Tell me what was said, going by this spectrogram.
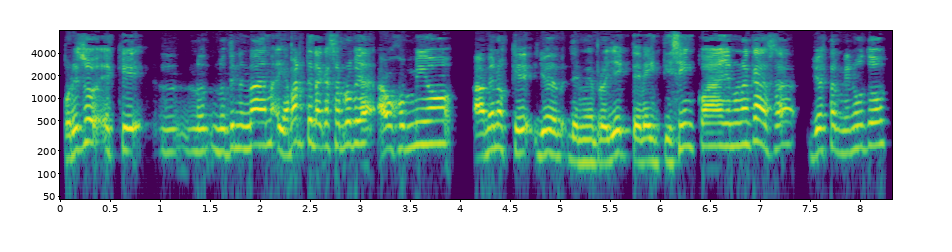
por eso es que no, tiene nada más. Y aparte la casa propia, a ojos míos, a menos que yo me proyecte 25 años en una casa, yo hasta el minuto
